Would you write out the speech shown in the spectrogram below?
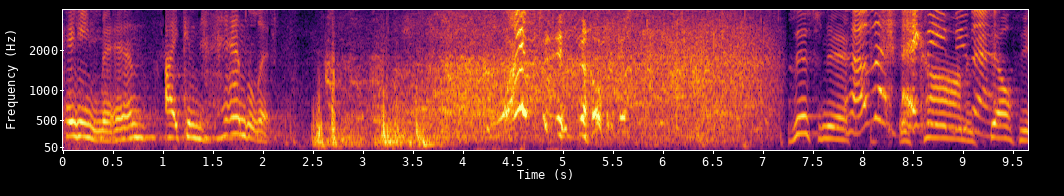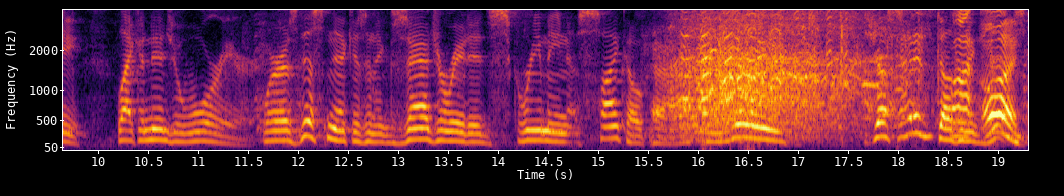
Hey, man, I can handle it. What is going This Nick is heck do you calm and stealthy like a ninja warrior. Whereas this Nick is an exaggerated, screaming psychopath who really just doesn't spot on. exist.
